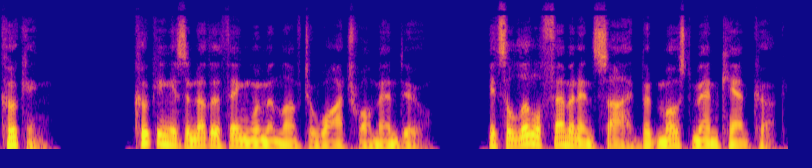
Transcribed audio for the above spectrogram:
cooking. Cooking is another thing women love to watch while men do. It's a little feminine side, but most men can't cook.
